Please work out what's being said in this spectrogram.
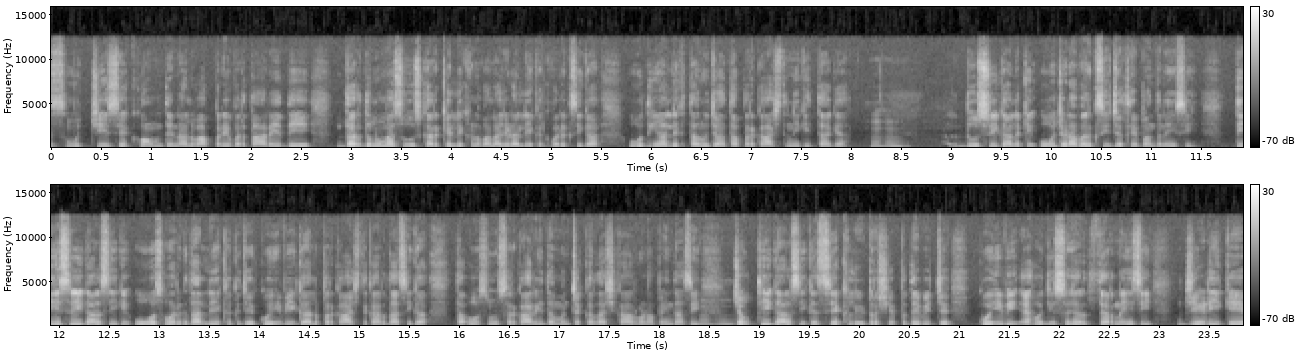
ਸਮੁੱਚੀ ਸਿੱਖ ਕੌਮ ਦੇ ਨਾਲ ਵਾਪਰੇ ਵਰਤਾਰੇ ਦੀ ਦਰਦ ਨੂੰ ਮਹਿਸੂਸ ਕਰਕੇ ਲਿਖਣ ਵਾਲਾ ਜਿਹੜਾ ਲੇਖਕ ਵਰਗ ਸੀਗਾ, ਉਹਦੀਆਂ ਲਿਖਤਾਂ ਨੂੰ ਜਾਂ ਤਾਂ ਪ੍ਰਕਾਸ਼ਿਤ ਨਹੀਂ ਕੀਤਾ ਗਿਆ। ਹੂੰ ਹੂੰ। ਦੂਸਰੀ ਗੱਲ ਕਿ ਉਹ ਜਿਹੜਾ ਵਰਗ ਸੀ ਜਥੇਬੰਦ ਨਹੀਂ ਸੀ। ਤੀਸਰੀ ਗੱਲ ਸੀ ਕਿ ਉਸ ਵਰਗ ਦਾ ਲੇਖਕ ਜੇ ਕੋਈ ਵੀ ਗੱਲ ਪ੍ਰਕਾਸ਼ਿਤ ਕਰਦਾ ਸੀਗਾ ਤਾਂ ਉਸ ਨੂੰ ਸਰਕਾਰੀ ਦਮਨ ਚੱਕਰ ਦਾ ਸ਼ਿਕਾਰ ਹੋਣਾ ਪੈਂਦਾ ਸੀ। ਚੌਥੀ ਗੱਲ ਸੀ ਕਿ ਸਿੱਖ ਲੀਡਰਸ਼ਿਪ ਦੇ ਵਿੱਚ ਕੋਈ ਵੀ ਇਹੋ ਜੀ ਸੁਹਿਰਦ ਧਿਰ ਨਹੀਂ ਸੀ ਜਿਹੜੀ ਕਿ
